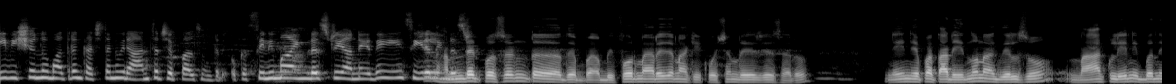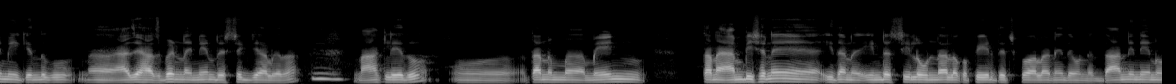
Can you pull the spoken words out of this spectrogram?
ఈ విషయంలో మాత్రం ఖచ్చితంగా మీరు ఆన్సర్ చెప్పాల్సి ఉంటుంది. ఒక సినిమా ఇండస్ట్రీ అనేది serial hundred percent before marriage నాకు ఈ క్వశ్చన్ రేజ్ చేశారు. నేను చెప్పా తాను ఏందో నాకు తెలుసు. నాకు లేని ఇబ్బంది మీకు ఎందుకు యాజ్ ఏ హస్బెండ్ నేను రెస్ట్రిక్ట్ చేయాలి కదా? నాకు లేదు. తన మెయిన్ తన అంబిషనే ఇదని ఇండస్ట్రీలో ఉండాలి. ఒక పేరు తెచ్చుకోవాలనేది ఉండేది. దాన్ని నేను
